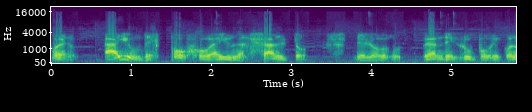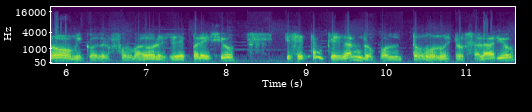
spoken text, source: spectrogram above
Bueno, hay un despojo, hay un asalto de los grandes grupos económicos, de los formadores de precios, que se están quedando con todo nuestro salario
